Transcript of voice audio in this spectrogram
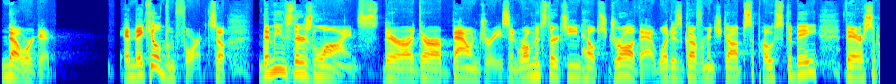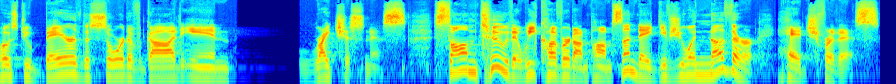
no, we're good. And they killed them for it. So that means there's lines, there are, there are boundaries. And Romans 13 helps draw that. What is government's job supposed to be? They're supposed to bear the sword of God in righteousness. Psalm 2, that we covered on Palm Sunday, gives you another hedge for this.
